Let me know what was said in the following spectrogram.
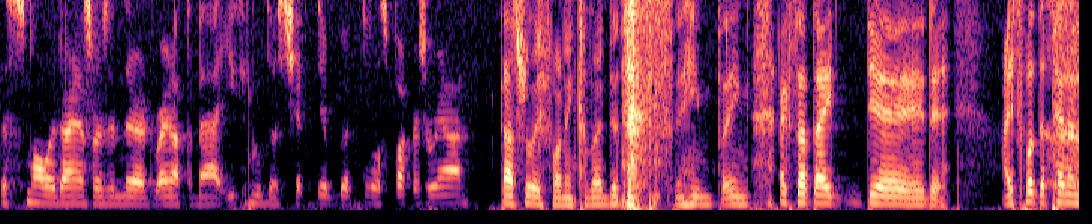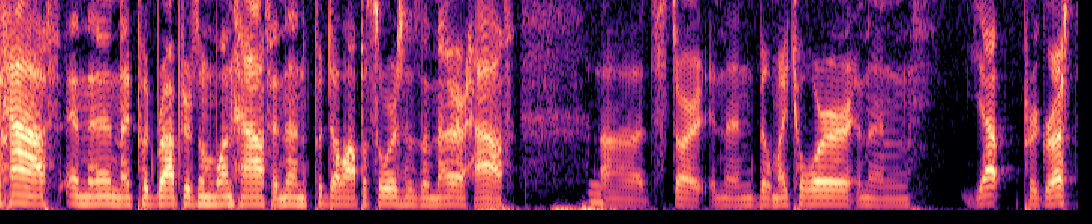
the smaller dinosaurs in there right off the bat. You can move those those fuckers around. That's really funny because I did the same thing, except I did. I split the pen in half, and then I put raptors in one half, and then put Dilophosaurus in the other half uh, to start, and then build my tour, and then yep, progressed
